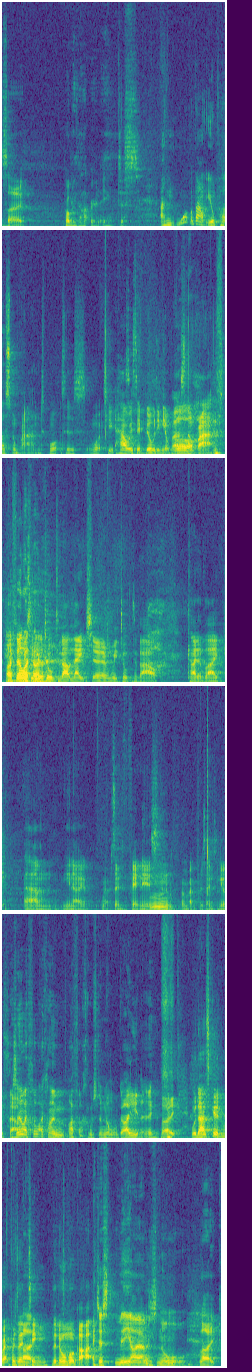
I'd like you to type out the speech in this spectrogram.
So probably that really. Just And what about your personal brand? What does what do you, how is it building your personal Oh, brand? I feel Obviously, like we've I'm, talked about nature and we've talked about kind of like um, you know representing fitness and, Mm. and representing yourself. know. I feel like I'm. I feel like I'm just a normal guy, you know. Like well, that's good. Representing the normal guy. just me. I am just normal. Like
